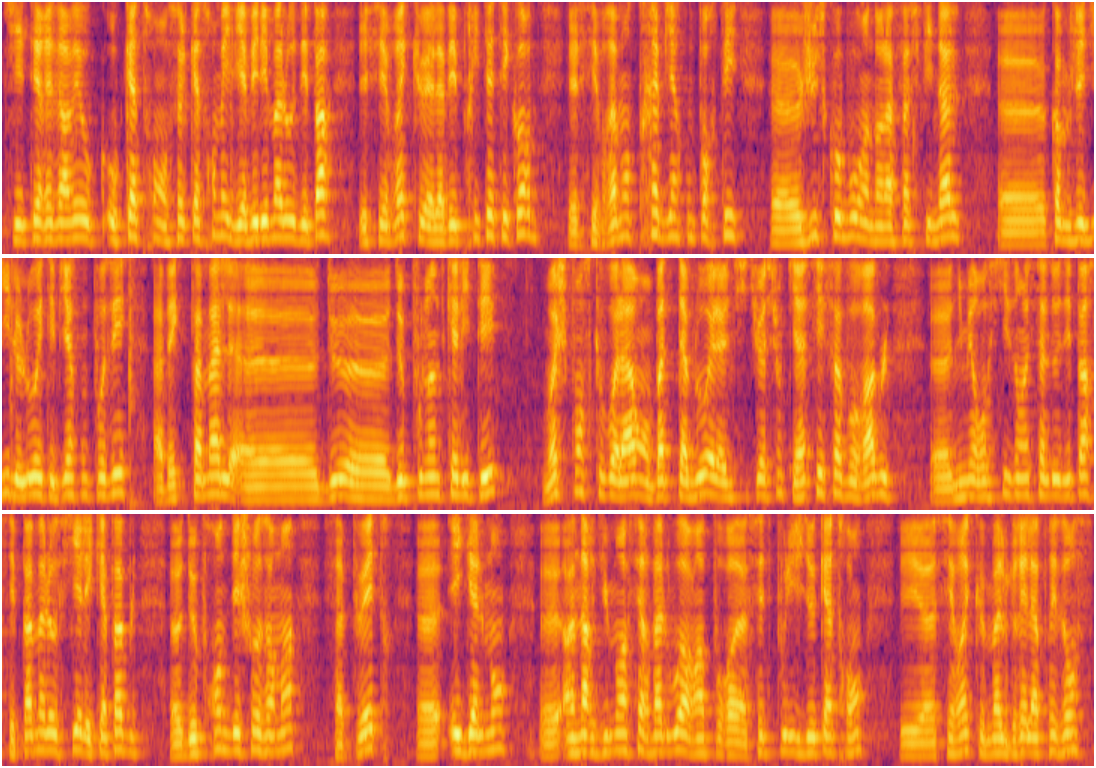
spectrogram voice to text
qui était réservé aux, 4 ans, aux seuls 4 ans, mais il y avait des mal au départ, et c'est vrai qu'elle avait pris tête et corde, et elle s'est vraiment très bien comportée jusqu'au bout hein, dans la phase finale. comme je l'ai dit, le lot était bien composé, avec pas mal de, de poulains de qualité. Moi, je pense que voilà, en bas de tableau, elle a une situation qui est assez favorable. Euh, numéro 6 dans les salles de départ, c'est pas mal aussi. Elle est capable euh, de prendre des choses en main. Ça peut être euh, également un argument à faire valoir hein, pour cette pouliche de 4 ans. Et c'est vrai que malgré la présence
